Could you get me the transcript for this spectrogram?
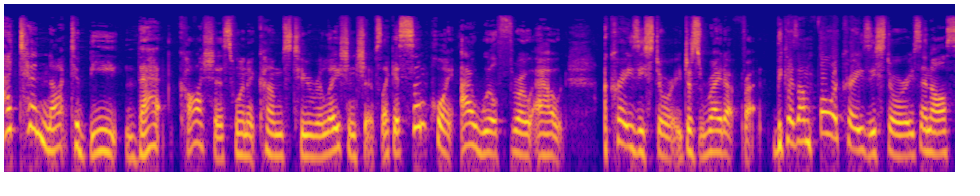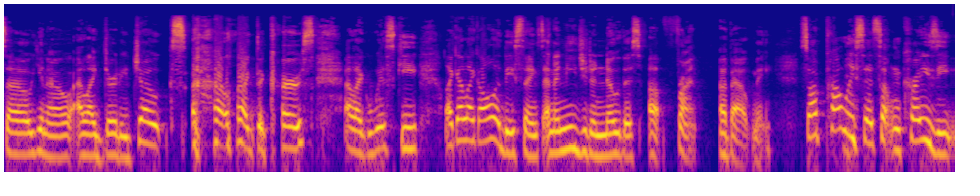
I tend not to be that cautious when it comes to relationships. Like at some point, I will throw out a crazy story just right up front because I'm full of crazy stories. And also, you know, I like dirty jokes. I like to curse. I like whiskey. Like I like all of these things. And I need you to know this up front about me. So I probably said something crazy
